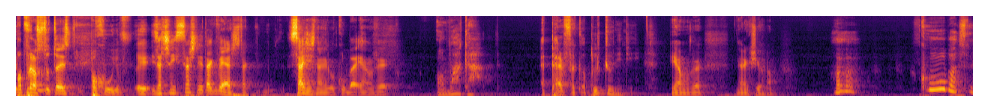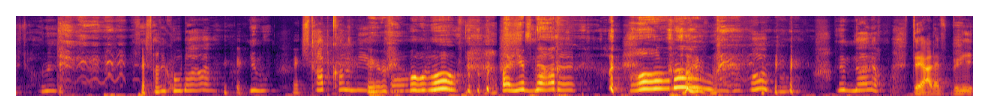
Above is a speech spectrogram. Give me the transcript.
po prostu to jest po chujów. Y, I zaczęli strasznie tak, wiesz, tak sadzić na tego Kubę ja mówię, oh my god, a perfect opportunity. I ja mówię, no jak się "A, Kuba z tej strony, z tej strony Kuba, nie mów, stop calling me. Homo, I am not a homo, I'm not a. Ty, ale byli,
